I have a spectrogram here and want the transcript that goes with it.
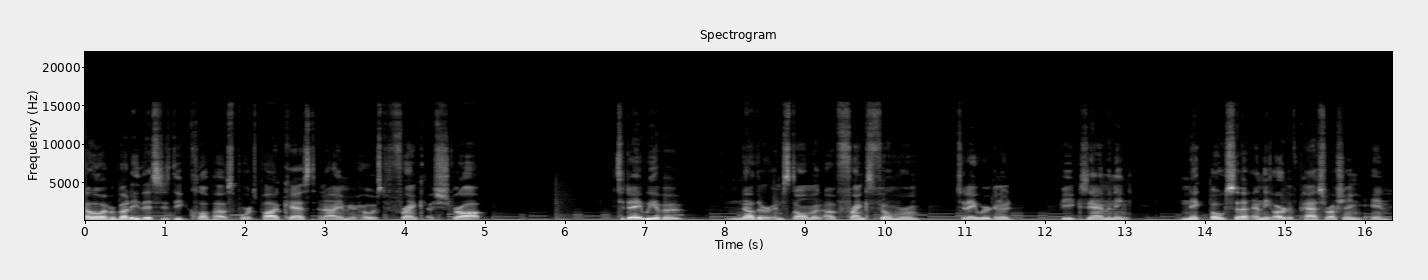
Hello, everybody. This is the Clubhouse Sports Podcast, and I am your host, Frank Estraub. Today, we have a, another installment of Frank's Film Room. Today, we're going to be examining Nick Bosa and the art of pass rushing in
